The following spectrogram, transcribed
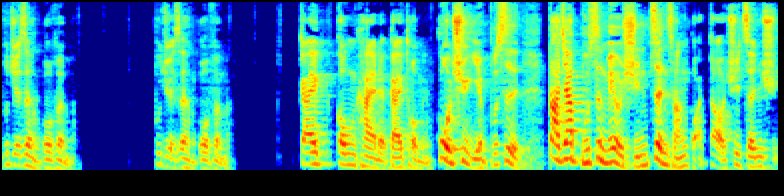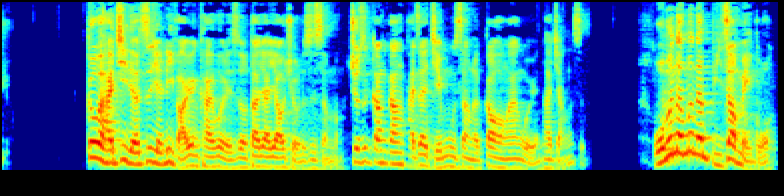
不觉得这很过分吗？不觉得这很过分吗？该公开的、该透明，过去也不是大家不是没有循正常管道去争取。各位还记得之前立法院开会的时候，大家要求的是什么？就是刚刚还在节目上的高虹安委员他讲的是，我们能不能比照美国？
